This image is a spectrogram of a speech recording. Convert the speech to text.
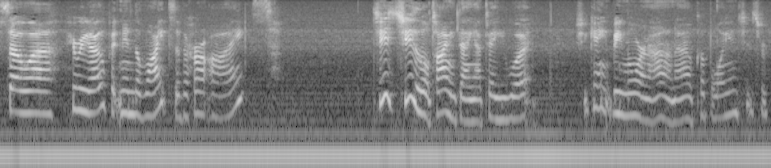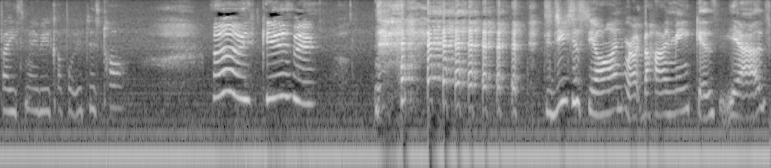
So uh, here we go, putting in the whites of her eyes. She's she's a little tiny thing, I tell you what. She can't be more than I don't know, a couple inches. Her face maybe a couple inches tall. Oh, excuse me. Did you just yawn right behind me? Because, yeah, it's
